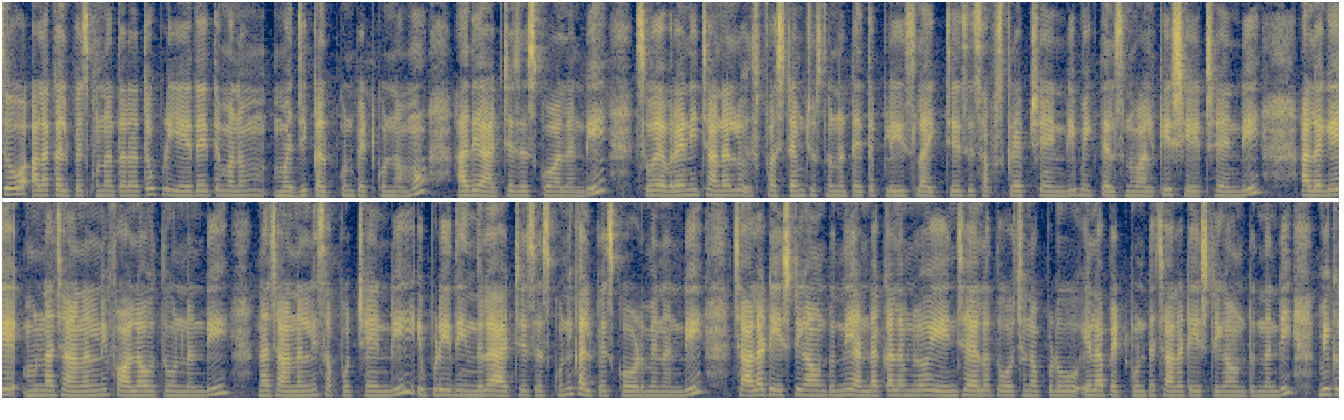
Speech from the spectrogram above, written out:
సో అలా కలిపేసుకున్న తర్వాత ఇప్పుడు ఏదైతే మనం మజ్జిగ కలుపుకుని పెట్టుకున్నామో. అది యాడ్ చేసేసుకోవాలండి. సో ఎవరైనా ఈ ఛానల్ ఫస్ట్ టైం చూస్తున్నట్టయితే ప్లీజ్ లైక్ చేసి సబ్స్క్రైబ్ చేయండి. మీకు తెలిసిన వాళ్ళకి షేర్ చేయండి. అలాగే నా ఛానల్ని ఫాలో అవుతూ ఉండండి. నా ఛానల్ని సపోర్ట్ చేయండి. ఇప్పుడు ఇది ఇందులో యాడ్ చేసేసుకుని కలిపేసుకోవడమేనండి. చాలా టేస్టీగా ఉంటుంది. ఎండాకాలంలో ఏం చేయాలో తోచినప్పుడు ఇలా పెట్టుకుంటే చాలా టేస్టీగా ఉంటుందండి. మీకు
